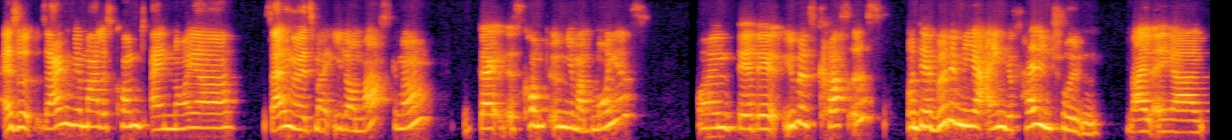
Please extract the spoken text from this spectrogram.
Also sagen wir mal, es kommt ein neuer, sagen wir jetzt mal Elon Musk, ne? Da, es kommt irgendjemand Neues und der, der übelst krass ist und der würde mir ja einen Gefallen schulden, weil er ja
